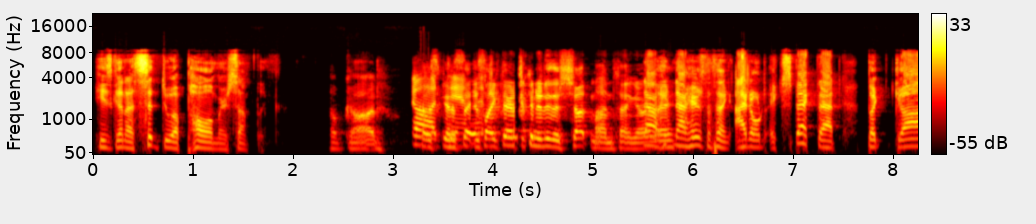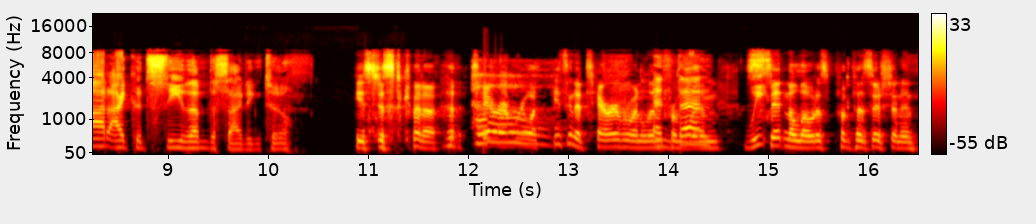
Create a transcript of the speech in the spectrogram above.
he's gonna sit do a poem or something. Oh God. I was gonna say it. it's like they're not gonna do the Shutmon thing, are Now, they? now here's the thing. I don't expect that, but God, I could see them deciding to. He's just gonna tear everyone. He's gonna tear everyone limb And from then limb, we- sit in a lotus position, and,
